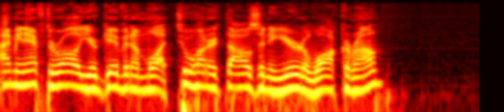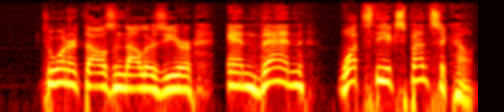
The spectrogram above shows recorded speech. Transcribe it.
I mean, after all, you're giving them what, 200000 a year to walk around? $200,000 a year. And then what's the expense account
